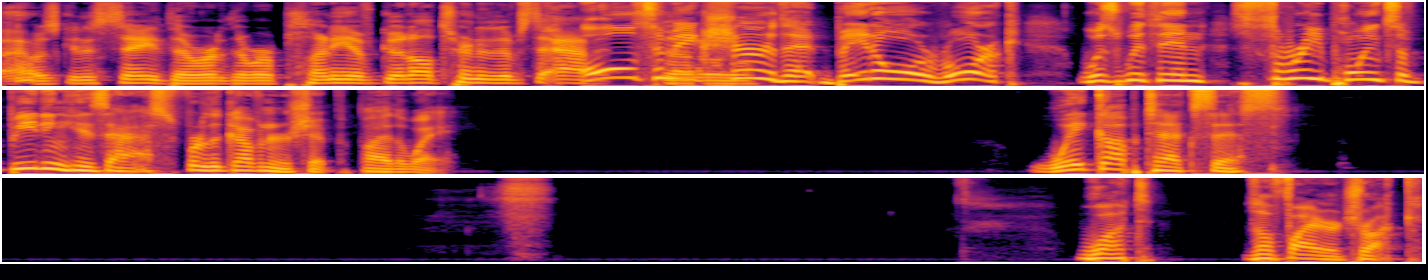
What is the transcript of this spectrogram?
I was going to say there were there were plenty of good alternatives to Abbott. all to make sure that Beto O'Rourke was within three points of beating his ass for the governorship, by the way. Wake up, Texas. What the fire truck?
